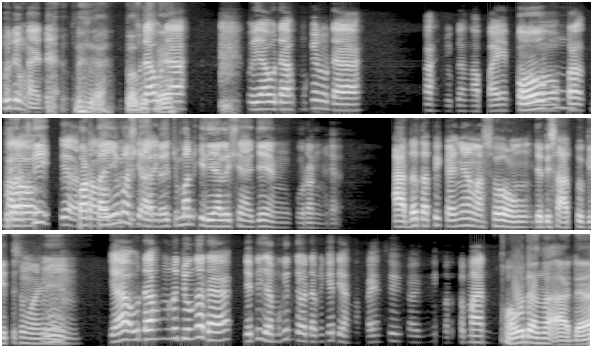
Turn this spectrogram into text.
Udah nggak ada. Udah Udah ya. udah. Ya udah mungkin udah ah juga ngapain Oh, Kalau berarti kalau- ya, Partainya kalau masih ada, gitu. cuman idealisnya aja yang kurang ya. ada tapi kayaknya langsung jadi satu gitu semuanya Hmm. Ya udah menuju nggak ada jadi ya mungkin kalau udah mikir ya ngapain sih kayak ini berteman Oh udah nggak ada.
